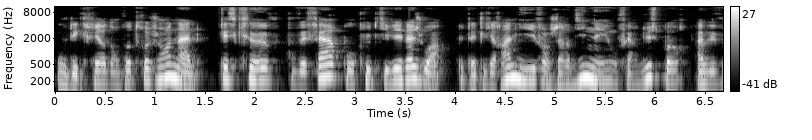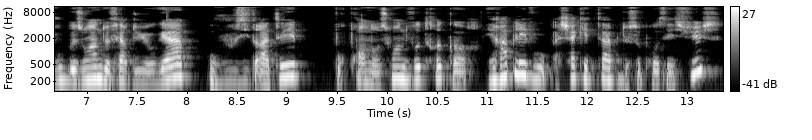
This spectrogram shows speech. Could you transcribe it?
ou d'écrire dans votre journal? Qu'est-ce que vous pouvez faire pour cultiver la joie? Peut-être lire un livre, jardiner ou faire du sport. Avez-vous besoin de faire du yoga ou vous hydrater pour prendre soin de votre corps? Et rappelez-vous, à chaque étape de ce processus,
